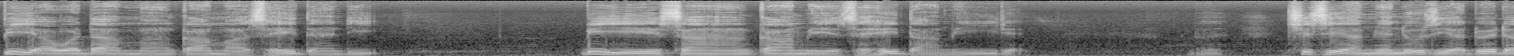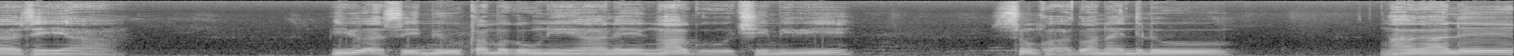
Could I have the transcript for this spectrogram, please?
ပိယဝဒမံကာမဇဟိတန္တိပိယေသံကာမေဇဟိတာမိတဲ့ ချစ်စရာမျက်နှိုးစရာတွေ့တာစရာမိဘဆွေမျိုးကာမဂုဏ်တွေဟာလည်းငါ့ကိုချိန်မိပြီးစွန့်ခွာသွားနိုင်တယ်လို့ငါကလည်း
